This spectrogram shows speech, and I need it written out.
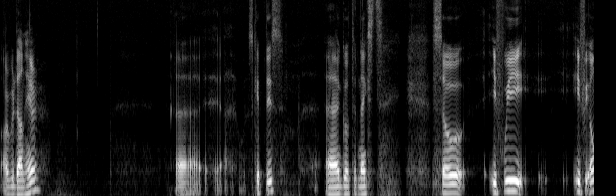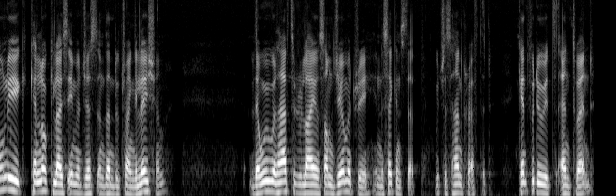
Are we done here? Uh, skip this. Uh, go to the next. So if we if we only can localize images and then do triangulation, then we will have to rely on some geometry in the second step, which is handcrafted. Can't we do it end to end?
